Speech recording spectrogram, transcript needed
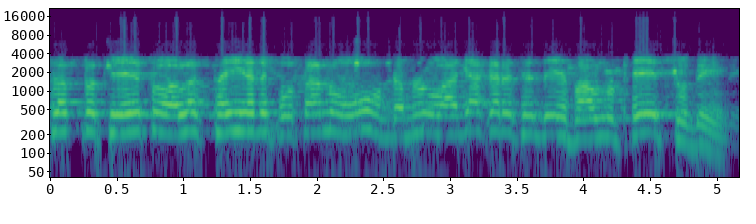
સત્ય છે તો અલગ થઈ અને પોતાનું ડબલું વાગ્યા કરે છે દેહ ભાવનું ઠેસ સુધી.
